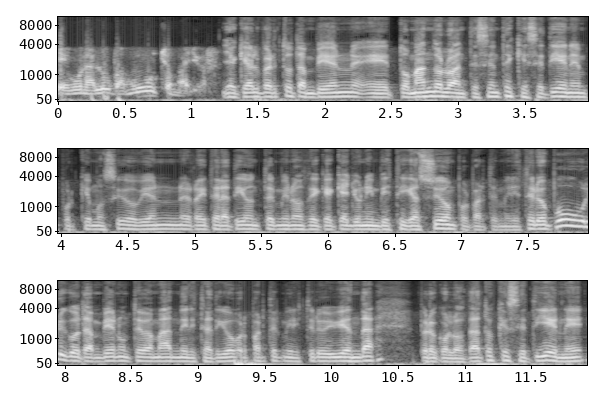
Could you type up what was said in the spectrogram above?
en una lupa mucho mayor. Y aquí, Alberto, también eh, tomando los antecedentes que se tienen, porque hemos sido bien reiterativos en términos de que aquí hay una investigación por parte del Ministerio Público, también un tema más administrativo por parte del Ministerio de Vivienda, pero con los datos que se tiene,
